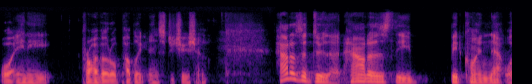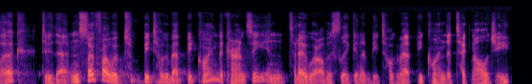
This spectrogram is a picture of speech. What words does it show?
or any private or public institution. How does it do that? How does the Bitcoin network do that? And so far, we've t- been talking about Bitcoin, the currency, and today we're obviously going to be talking about Bitcoin, the technology.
